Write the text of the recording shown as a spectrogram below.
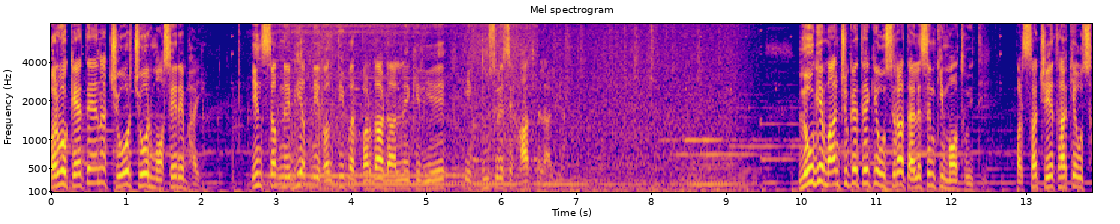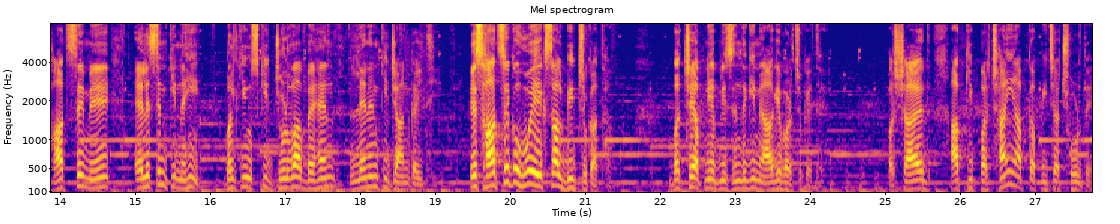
पर वो कहते हैं ना चोर चोर मौसेरे भाई। इन सबने भी अपनी गलती पर पर्दा डालने के लिए एक दूसरे से हाथ मिला लिया। लोग ये मान चुके थे कि उस रात एलिसन की मौत हुई थी, पर सच ये था कि उस हादसे में एलिसन की नहीं, बल्कि उसकी जुड़वा बहन लेनिन की जान गई थी। इस हादसे को हुए एक साल बीत चुका था। बच्चे अपनी अपनी ज़िंदगी में आगे बढ़ चुके थे, पर शायद आपकी परछाई आपका पीछा छोड़ दे,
